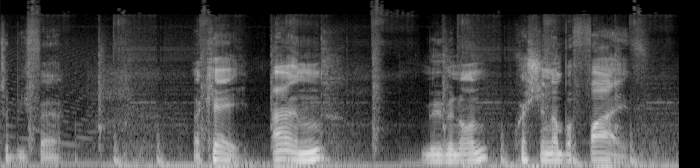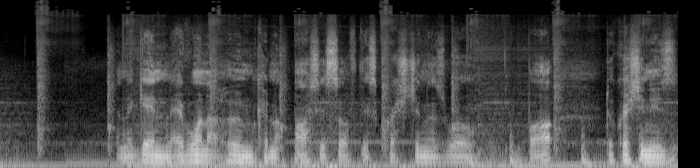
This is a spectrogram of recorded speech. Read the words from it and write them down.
to be fair. Okay and moving on question number five. And again everyone at home can ask yourself this question as well. But the question is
